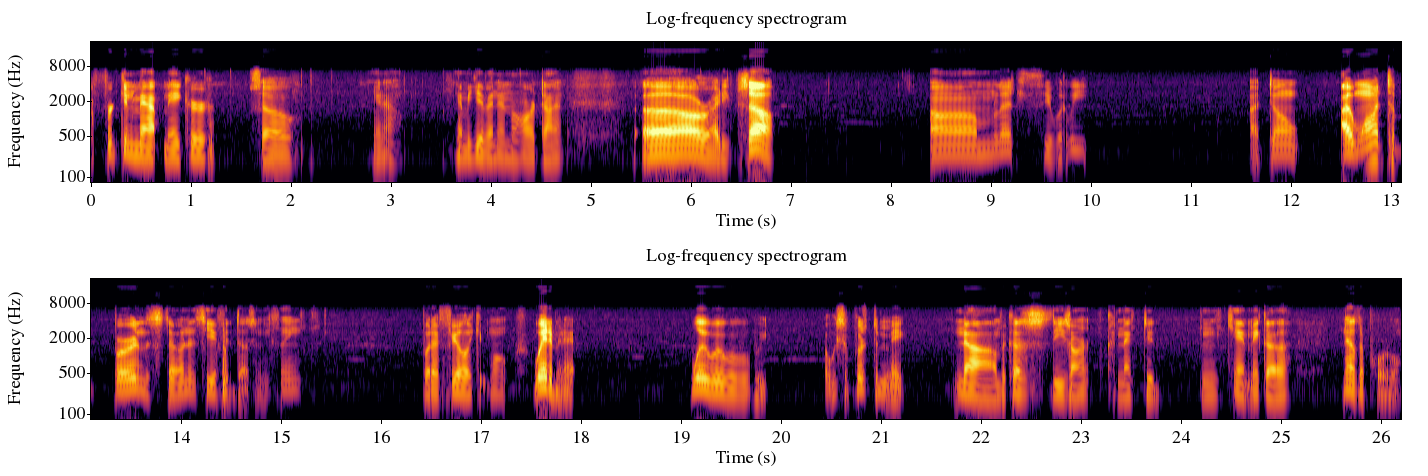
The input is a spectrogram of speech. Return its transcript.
a freaking map maker, so, you know, can't be giving him a hard time. Uh, alrighty, so, um, let's see, what do we, I don't, I want to burn the stone and see if it does anything, but I feel like it won't. Wait a minute. Wait, wait, wait, wait, wait. Are we supposed to make, nah, because these aren't connected and can't make a, nether portal.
